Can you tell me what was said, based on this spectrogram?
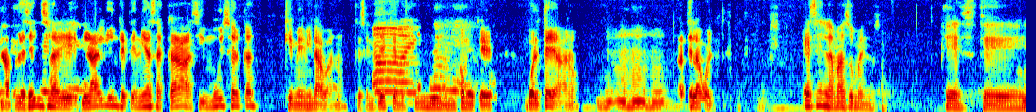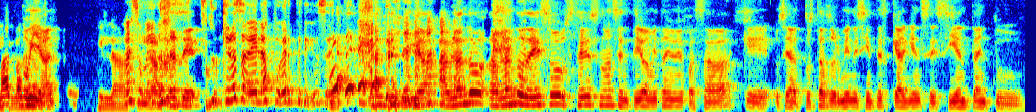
la presencia de, de alguien que tenías acá, así muy cerca, que me miraba, ¿no? Que sentía que me estaba como que voltea, ¿no? Date la vuelta. Esa es la más o menos. Este. y Oye, la, Más o la- menos. espérate, Quiero saber la fuerte. o sea. antes de- ya, hablando, hablando de eso, ustedes no han sentido, a mí también me pasaba que, o sea, tú estás durmiendo y sientes que alguien se sienta en, tu,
